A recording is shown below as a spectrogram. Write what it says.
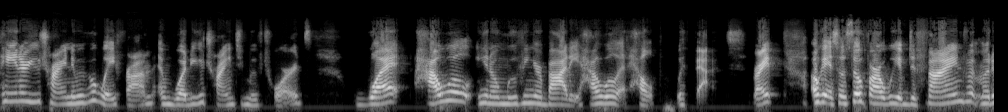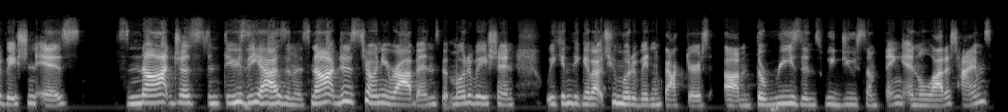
pain are you trying to move away from? And what are you trying to move towards? What, how will, you know, moving your body, how will it help with that? Right. Okay. So, so far we have defined what motivation is it's not just enthusiasm. It's not just Tony Robbins, but motivation. We can think about two motivating factors um, the reasons we do something. And a lot of times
